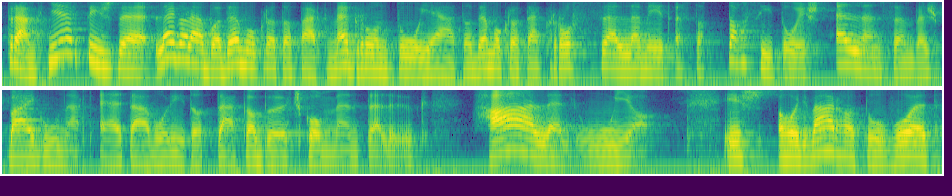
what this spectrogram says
Trump nyert is, de legalább a demokrata párt megrontóját, a demokraták rossz szellemét, ezt a taszító és ellenszenves bájgúnárt eltávolították a bölcs kommentelők. Halleluja! És ahogy várható volt,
